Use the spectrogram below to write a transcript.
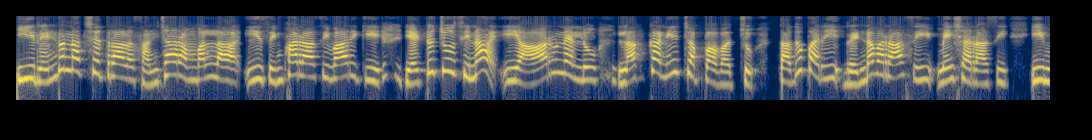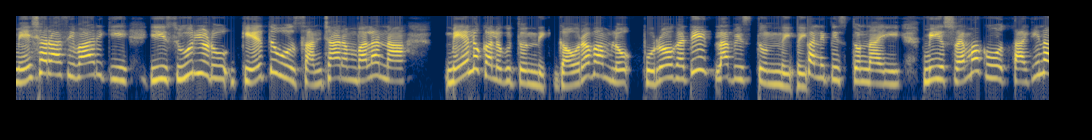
ఈ రెండు నక్షత్రాల సంచారం వల్ల ఈ సింహరాశి వారికి ఎటు చూసినా ఈ ఆరు నెలలు లక్కని చెప్పవచ్చు. తదుపరి రెండవ రాశి మేషరాశి. ఈ మేషరాశి వారికి ఈ సూర్యుడు కేతువు సంచారం వలన మేలు కలుగుతుంది. గౌరవంలో పురోగతి లభిస్తుంది. కనిపిస్తున్నాయి. మీ శ్రమకు తగిన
